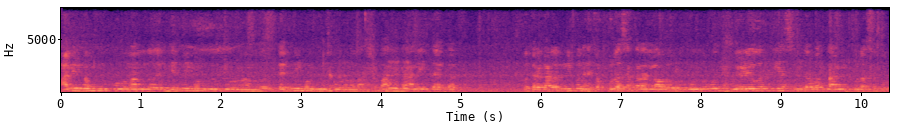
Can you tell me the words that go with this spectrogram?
आम्ही मंजूर करून आणलं ह्यांनी मंजूर करून आणलं त्यांनी मंजूर करून आणलं अशा बातम्या अनेकदा येतात. पत्रकारांनी पण ह्याचा खुलासा करायला लावला होता. म्हणलं मग वेळेवरती या संदर्भातला आम्ही खुलासा करू.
